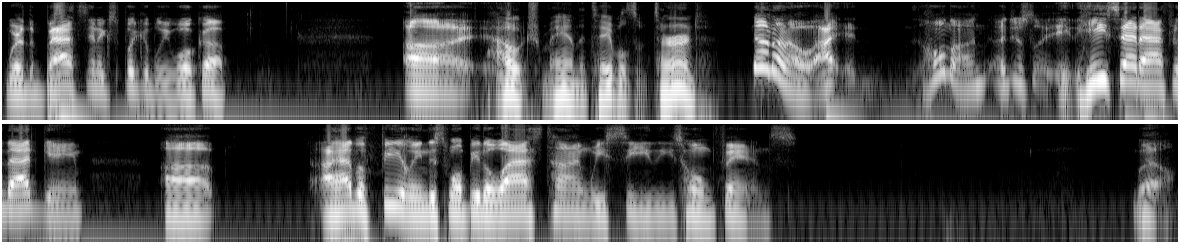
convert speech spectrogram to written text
where the Bats inexplicably woke up. Uh, Ouch, man, the tables have turned. no, no, no. I hold on. I just he said after that game, uh, I have a feeling this won't be the last time we see these home fans. Well,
